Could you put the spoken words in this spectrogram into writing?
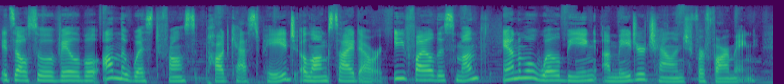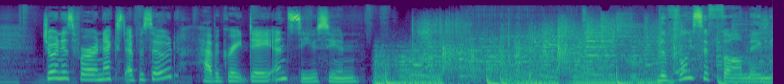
It's also available on the West France podcast page alongside our e file this month Animal Well-Being, a Major Challenge for Farming. Join us for our next episode. Have a great day and see you soon. The Voice of Farming.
